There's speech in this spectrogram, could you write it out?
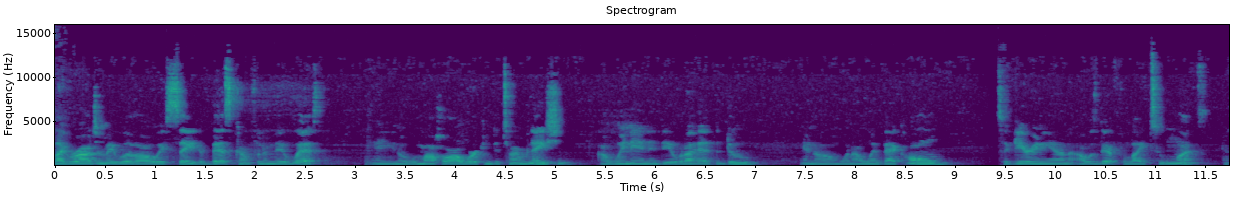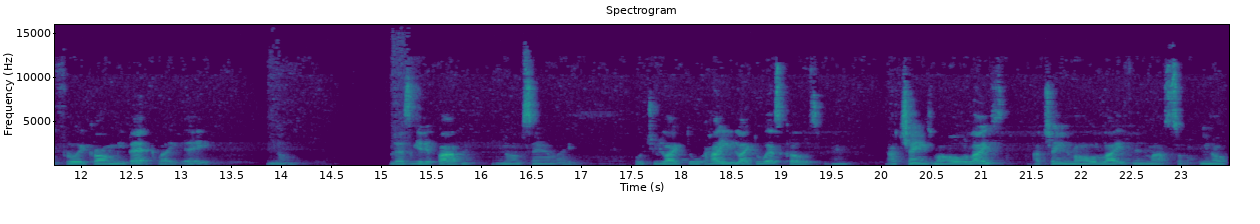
like Roger Mayweather always say, the best come from the Midwest. And you know, with my hard work and determination, I went in and did what I had to do. And um, when I went back home, to Gary, Indiana. I was there for like two months, and Floyd called me back like, "Hey, you know, let's get it popping." You know what I'm saying? Like, what you like the how you like the West Coast? And I changed my whole life. I changed my whole life and my you know,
